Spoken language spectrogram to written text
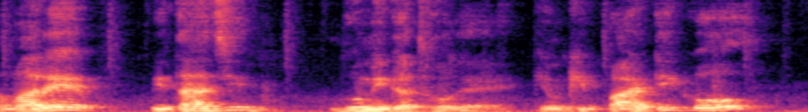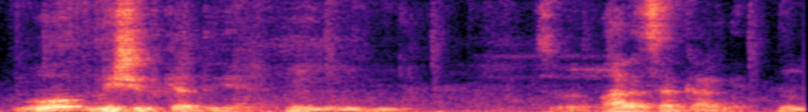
हमारे पिताजी भूमिगत हो गए, क्योंकि पार्टी को वो निषिद्ध कर दिए। भारत सरकार ने।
